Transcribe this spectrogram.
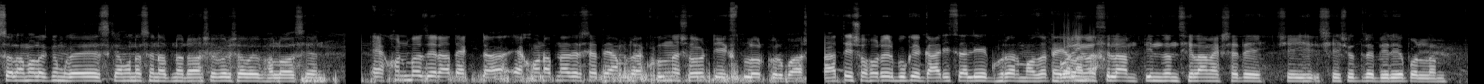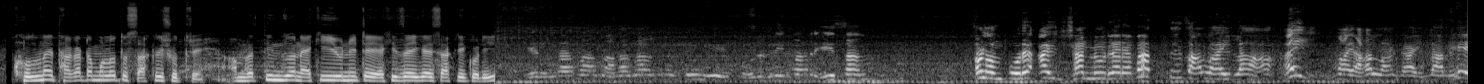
আসসালামু আলাইকুম গাইস কেমন আছেন আপনারা? আশা করি সবাই ভালো আছেন। এখন বাজে রাত একটা। এখন আপনাদের সাথে আমরা খুলনা শহরটি এক্সপ্লোর করব। রাতে শহরের বুকে গাড়ি চালিয়ে ঘোরার মজাটাই বোরিং হচ্ছিলাম তিনজন ছিলাম একসাথে সেই সেই সূত্রে বেরিয়ে পড়লাম। খুলনায় থাকাটা মূলত চাকরি সূত্রে। আমরা তিনজন একই ইউনিটে একই জায়গায় চাকরি করি। হলমপুরে আইসা নুরের বাতি জ্বালাইলা। এই মায়া লাগাইলা রে,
